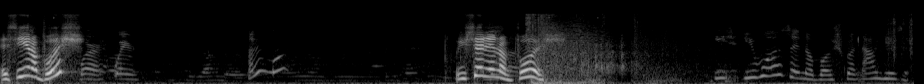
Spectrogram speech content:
Is he in a bush? Where? Where? I don't know. We said in a bush. He, he was in a bush, but now he isn't.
